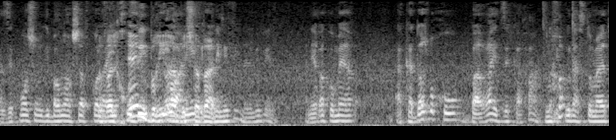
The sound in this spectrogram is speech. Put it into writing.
אז זה כמו שדיברנו עכשיו, כל אבל הייחודים. אין בריאה לא, אני בשבת. מבין, אני מבין, אני מבין. אני רק אומר, הקדוש ברוך הוא ברא את זה ככה. נכון. זאת אומרת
